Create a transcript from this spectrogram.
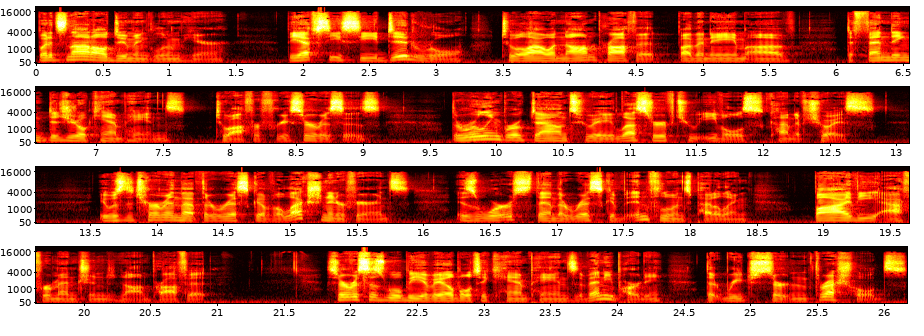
But it's not all doom and gloom here. The FCC did rule to allow a nonprofit by the name of Defending Digital Campaigns to offer free services. The ruling broke down to a lesser of two evils kind of choice. It was determined that the risk of election interference is worse than the risk of influence peddling by the aforementioned nonprofit. Services will be available to campaigns of any party that reach certain thresholds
